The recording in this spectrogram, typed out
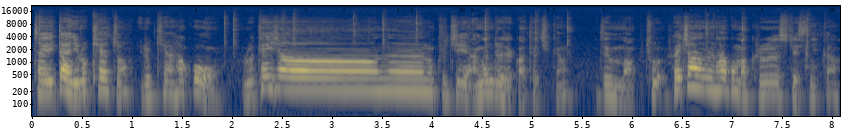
자 일단 이렇게 하죠. 이렇게 하고 로테이션은 굳이 안 건드려도 될 것 같아요 지금. 지금 막 조- 회전하고 막 그럴 수도 있으니까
